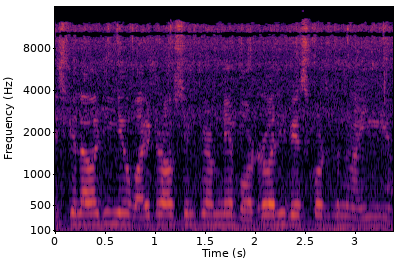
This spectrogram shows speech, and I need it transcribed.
इसके अलावा जी ये वाइट राउ सिल्क पे हमने बॉर्डर वाली वेस्ट कोट बनवाई हुई है,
